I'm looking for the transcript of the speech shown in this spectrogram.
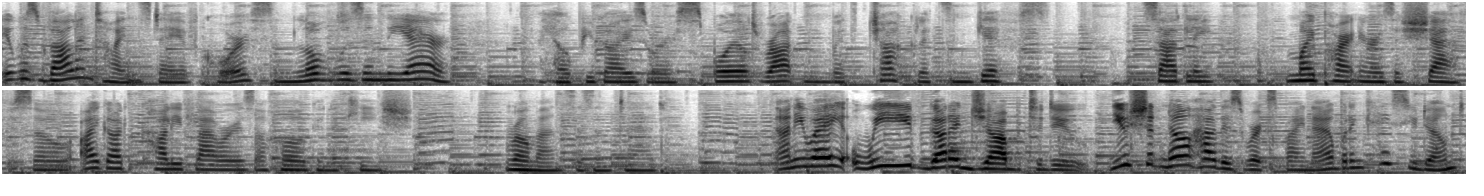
It was Valentine's Day, of course, and love was in the air. I hope you guys were spoiled rotten with chocolates and gifts. Sadly, my partner is a chef, so I got cauliflower as a hug and a quiche. Romance isn't dead. Anyway, we've got a job to do. You should know how this works by now, but in case you don't,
